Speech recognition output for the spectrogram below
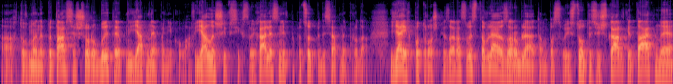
Хто в мене питався, що робити, я б не панікував. Я лишив всіх своїх алісонів, по 550 не продав. Я їх потрошки зараз виставляю, заробляю там по свої 100 тисяч з картки. Так, не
